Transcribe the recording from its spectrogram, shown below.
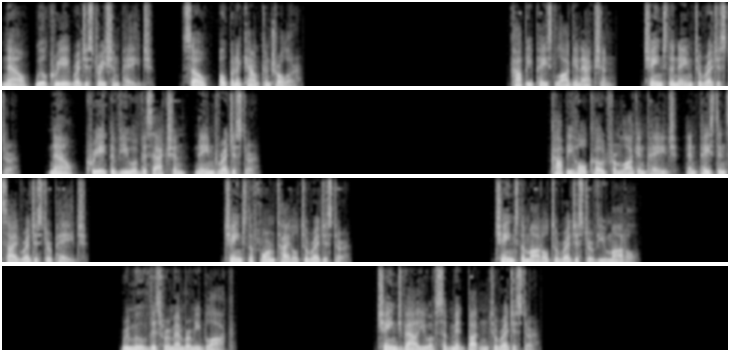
Now, we'll create registration page. So, open Account Controller. Copy-paste login action. Change the name to register. Now, create the view of this action, named register. Copy whole code from login page and paste inside register page. Change the form title to register. Change the model to register view model. Remove this remember me block. Change value of submit button to register.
